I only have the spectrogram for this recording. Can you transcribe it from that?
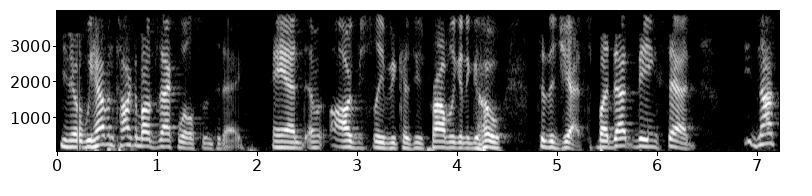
you know, we haven't talked about Zach Wilson today. And um, obviously because he's probably going to go to the Jets. But that being said, not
